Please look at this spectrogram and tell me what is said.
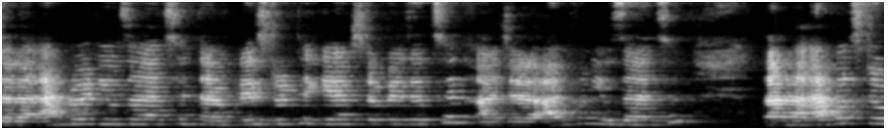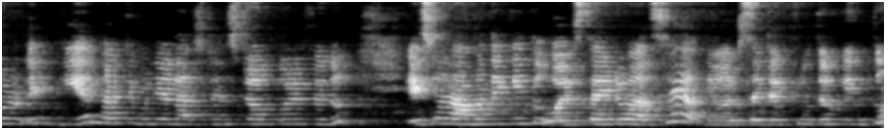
যারা অ্যান্ড্রয়েড ইউজার আছেন, তারা প্লে স্টোর থেকে অ্যাপসটা পেয়ে যাচ্ছেন। আর যারা আইফোন ইউজার আছেন অ্যাপল স্টোরে গিয়ে ম্যাট্রিমোনিয়াল অ্যাপসটা ইনস্টল করে ফেলুন। এছাড়া আমাদের কিন্তু ওয়েবসাইটও আছে। আপনি ওয়েবসাইটের থ্রুতেও কিন্তু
